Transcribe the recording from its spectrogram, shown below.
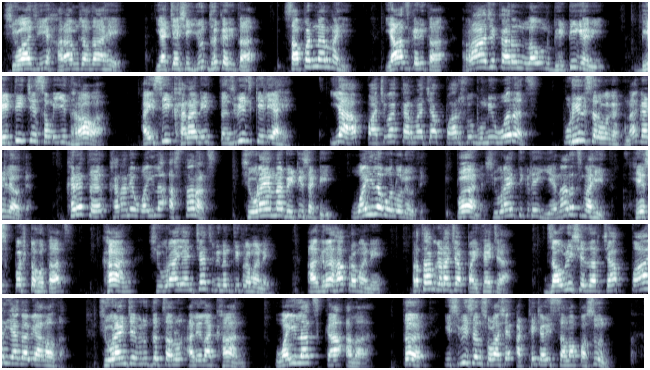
शिवाजी हरामजादा आहे याच्याशी युद्ध करिता सापडणार नाही याच करिता राजकारण लावून भेटी घ्यावी भेटीचे समयी धरावा ऐसी खानाने तजवीज केली आहे. या पाचव्या कारणाच्या पार्श्वभूमीवरच पुढील सर्व घटना घडल्या होत्या. खरे तर खानाने वाईला असतानाच शिवरायांना भेटीसाठी वाईला बोलवले होते. पण शिवराय तिकडे येणारच नाहीत हे स्पष्ट होताच खान शिवरायांच्याच विनंतीप्रमाणे आग्रहाप्रमाणे प्रतापगडाच्या पायथ्याच्या जावळी शेजारच्या पार या गावी आला होता. शिवरायांच्या विरुद्ध चालून आलेला खान वाईलाच का आला? तर इसवी सन सोळाशे अठ्ठेचाळीस सालापासून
